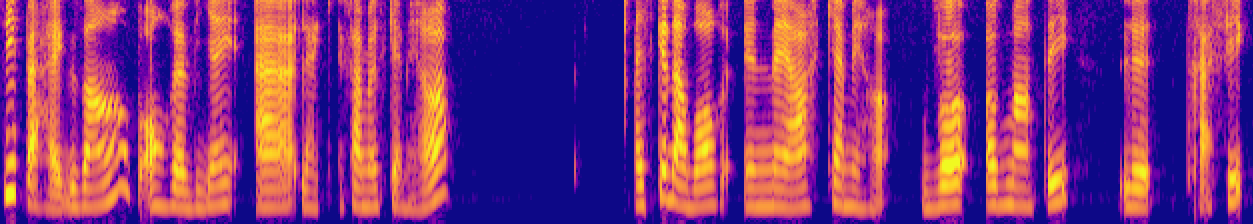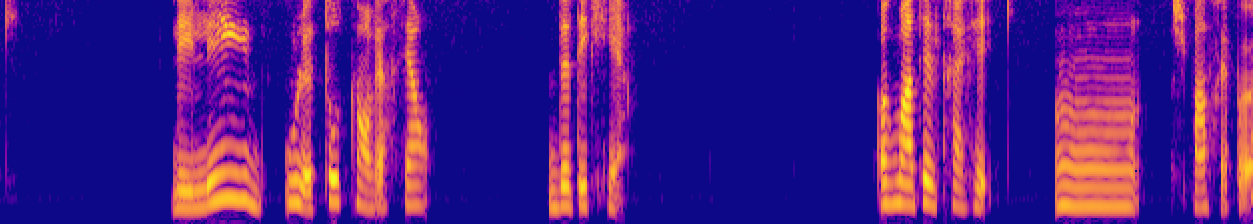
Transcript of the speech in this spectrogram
si par exemple, on revient à la fameuse caméra, est-ce que d'avoir une meilleure caméra va augmenter le trafic, les leads ou le taux de conversion de tes clients? Augmenter le trafic? Hmm, je ne penserais pas.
